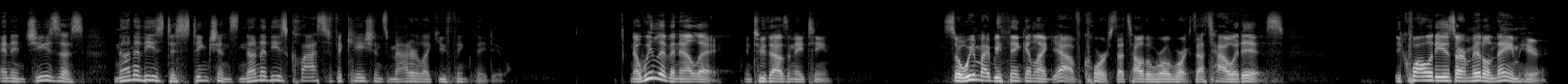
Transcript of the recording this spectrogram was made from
And in Jesus, none of these distinctions, none of these classifications matter like you think they do. Now, we live in LA in 2018. So we might be thinking, like, yeah, of course, that's how the world works. That's how it is. Equality is our middle name here.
